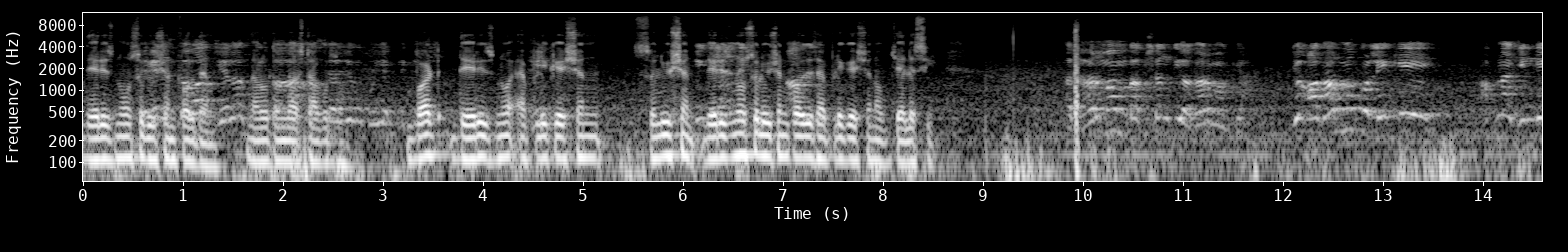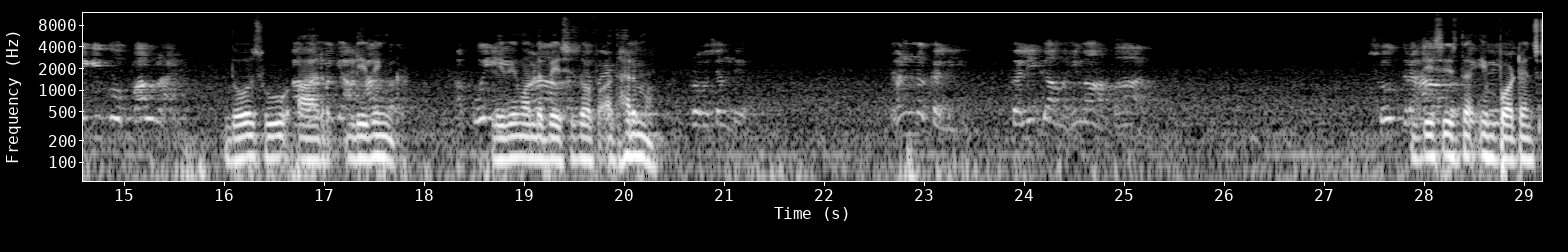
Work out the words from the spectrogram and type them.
there is no solution for them Narottam Das Thakur but there is no application solution there is no solution for this application of jealousy है those who are living living on the basis of बैठ This is the importance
